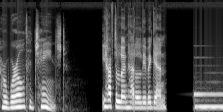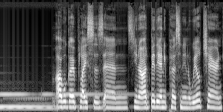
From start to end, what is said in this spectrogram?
her world had changed. You have to learn how to live again. I will go places and, you know, I'd be the only person in a wheelchair, and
